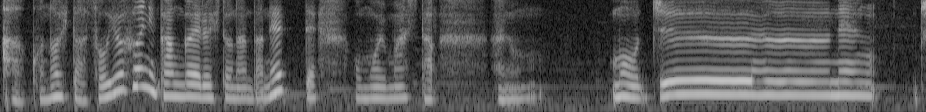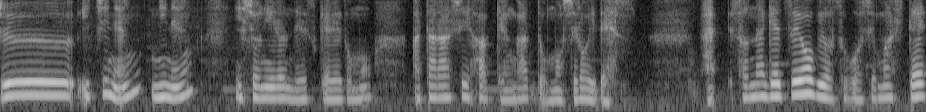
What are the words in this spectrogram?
あこの人はそういうふうに考える人なんだねって思いました。あのもう10年11年？2年？一緒にいるんですけれども新しい発見があって面白いです。はい、そんな月曜日を過ごしまして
